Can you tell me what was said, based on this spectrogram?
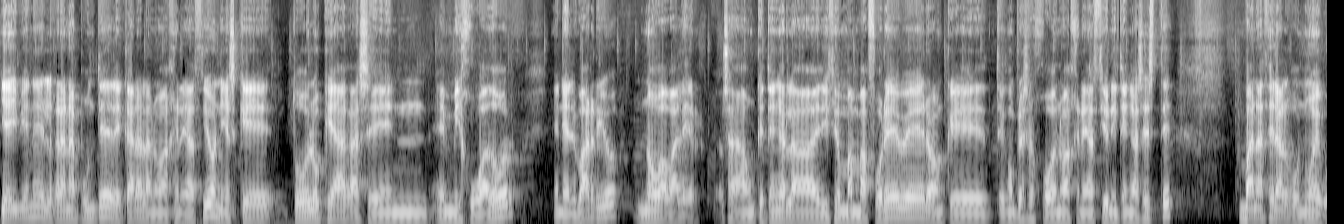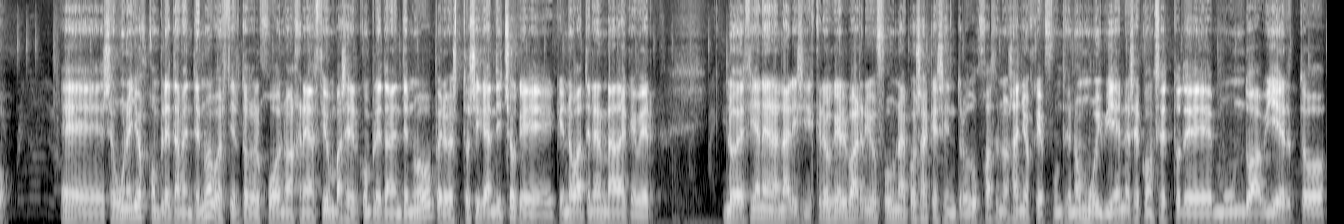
Y ahí viene el gran apunte de cara a la nueva generación, y es que todo lo que hagas en, mi jugador, en el barrio, no va a valer. O sea, aunque tengas la edición Mamba Forever, aunque te compres el juego de nueva generación y tengas este, van a hacer algo nuevo. Eh, según ellos, completamente nuevo. Es cierto que el juego de nueva generación va a ser completamente nuevo, pero esto sí que han dicho que, que no va a tener nada que ver. Lo decían en análisis, creo que el barrio fue una cosa que se introdujo hace unos años que funcionó muy bien, ese concepto de mundo abierto,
